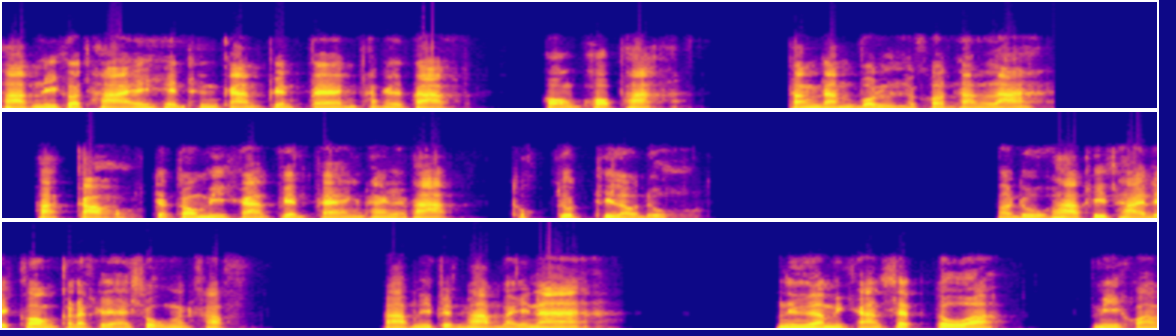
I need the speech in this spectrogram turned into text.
ภาพนี้ก็ถ่ายให้เห็นถึงการเปลี่ยนแปลงทางกายภาพของขอบพระทั้งด้านบนแล้วก็ด้านล่าง พระเก่าจะต้องมีการเปลี่ยนแปลงทางกายภาพทุกจุดที่เราดู มาดูภาพที่ถ่ายด้วยกล้องกระขยายสูงกันครับ ภาพนี้เป็นภาพใบหน้า เนื้อมีการเซตตัว มีความ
